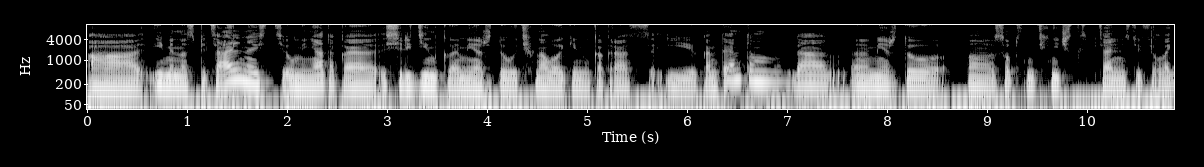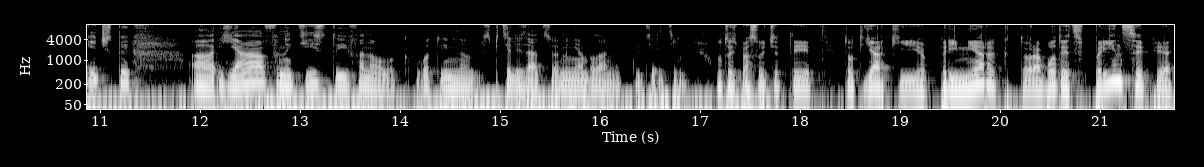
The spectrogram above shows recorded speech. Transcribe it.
А именно специальность у меня такая серединка между технологиями как раз и контентом, да, э, между, э, собственно, технической специальностью и филологической. А, я фонетист и фонолог. Вот именно специализация у меня была на факультете. Ну, то есть, по сути, ты тот яркий пример, кто работает в принципе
